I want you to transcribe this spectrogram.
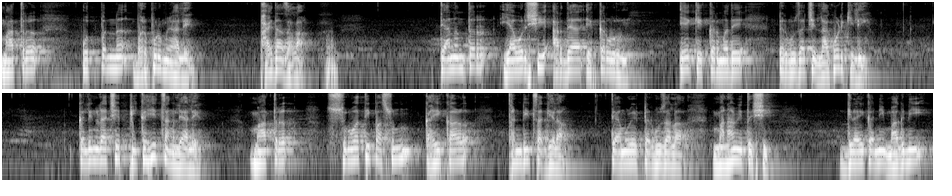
मात्र उत्पन्न भरपूर मिळाले. फायदा झाला. त्यानंतर यावर्षी अर्ध्या एकरवरून एक एकरमध्ये टरबूजाची लागवड केली. कलिंगडाचे पीकही चांगले आले. मात्र सुरुवातीपासून काही काळ थंडीचा गेला. त्यामुळे टरबूजाला म्हणावी तशी. गिरायकांनी मागणी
